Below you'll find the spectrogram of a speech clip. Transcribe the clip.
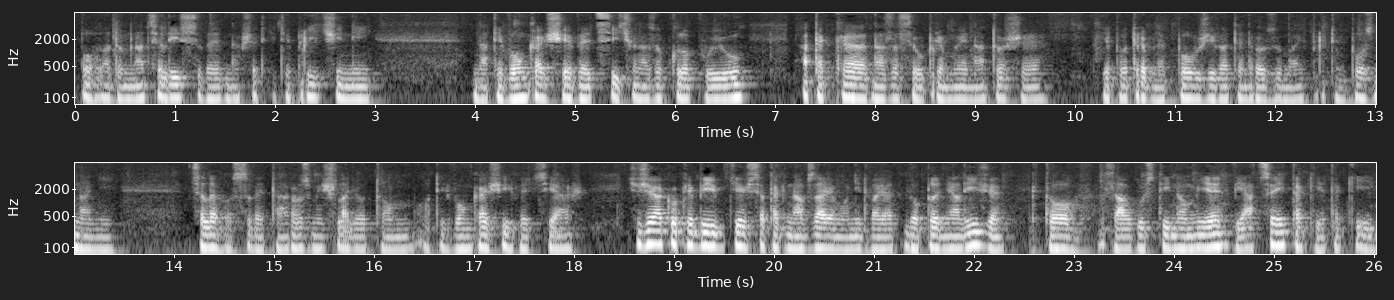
pohľadom na celý svet, na všetky tie príčiny, na tie vonkajšie veci, čo nás obklopujú. A tak e, nás zase upriamuje na to, že je potrebné používať ten rozum aj pri tom poznaní celého sveta, rozmýšľať o tom, o tých vonkajších veciach. Čiže ako keby tiež sa tak navzájom oni dvaja doplňali, že kto s Augustínom je viacej, tak je taký,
